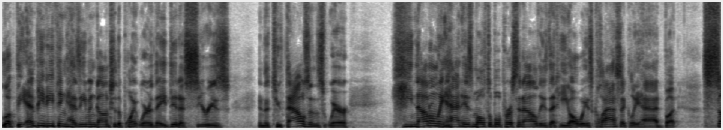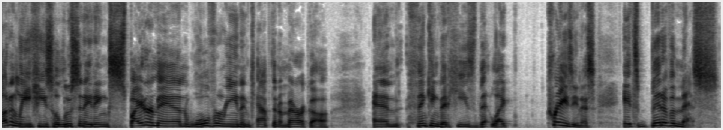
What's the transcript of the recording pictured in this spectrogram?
Look, the MPD thing has even gone to the point where they did a series in the 2000s where he not only had his multiple personalities that he always classically had, but suddenly he's hallucinating Spider Man, Wolverine, and Captain America and thinking that he's that like craziness. It's a bit of a mess,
